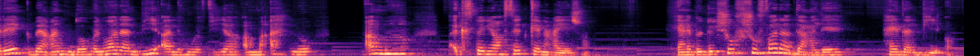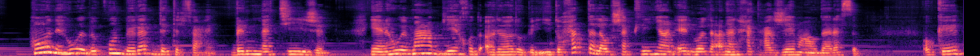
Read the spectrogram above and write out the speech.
راكبة عنده من وراء البيئة اللي هو فيها أما أهله أما اكسبيرينسات كان عايشهم. يعني بده يشوف شو فرض عليه هيدا البيئة. هون هو بيكون بردة الفعل بالنتيجة. يعني هو ما عم بياخد قراره بإيده حتى لو شكليا قال والله أنا رحت على الجامعة ودرست okay؟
